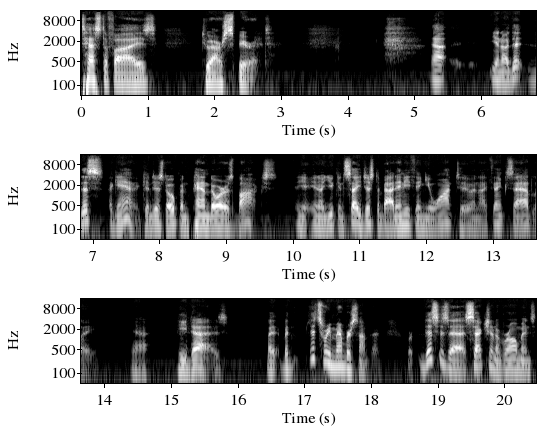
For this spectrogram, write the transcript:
testifies to our spirit. Now, you know, th- this again, it can just open Pandora's box. You, you know, you can say just about anything you want to, and I think sadly, Yeah. He does. But but let's remember something. This is a section of Romans.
